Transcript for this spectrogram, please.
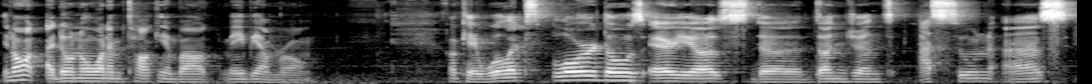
You know what? I don't know what I'm talking about. Maybe I'm wrong. Okay, we'll explore those areas, the dungeons, as soon as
